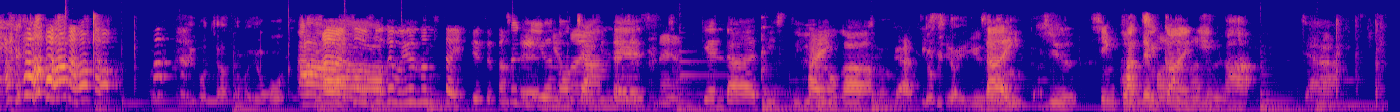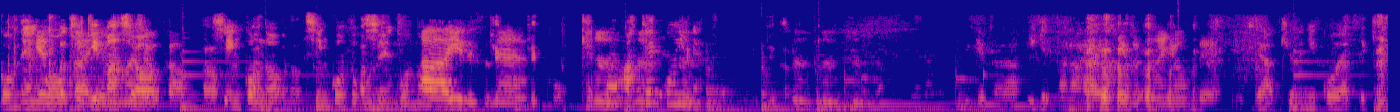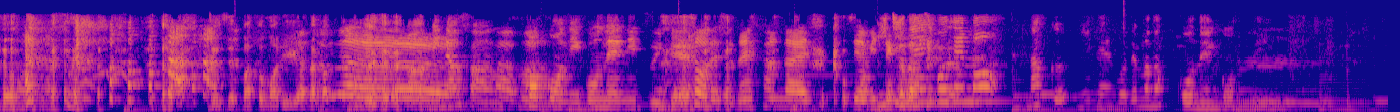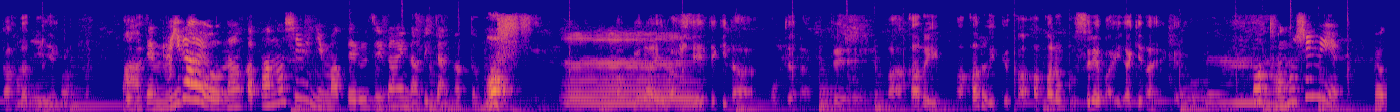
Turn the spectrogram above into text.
ちゃんとか呼ぼうってあああ、そうそう、でも、ゆうの来たいって言ってたんで。次ゆうのちゃんです。現代アーティストいうのが呼びたい第18新婚でもあ回りますにあじゃあ5ゲ年後聞きましょう新婚の新婚と5年後のああ、いいです結ね。結婚？結婚？あうん結婚いいねいけたらうんうんうん。いけたら。いけたらはい、ゆうのちゃん読んで。じゃあ急にこうやって聞いてもらいます全然まとまりがなかったのでまあ皆さんまあまあ個々に5年についてそうですね。考えてみてく1ださい。年後でもなく2年後でもなく5年後ってういう。まあでも未来をなんか楽しみに待てる時代になりたいなって思う。まあ未来は否定的なもんじゃなくて、まあ、明るい明るいっていうか明るくすればいいだけなんやけどまあ楽しみや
